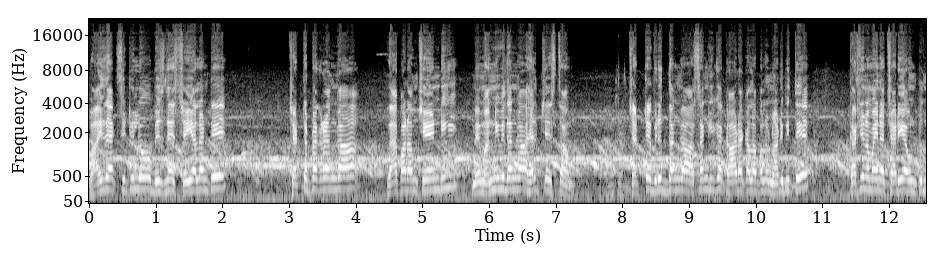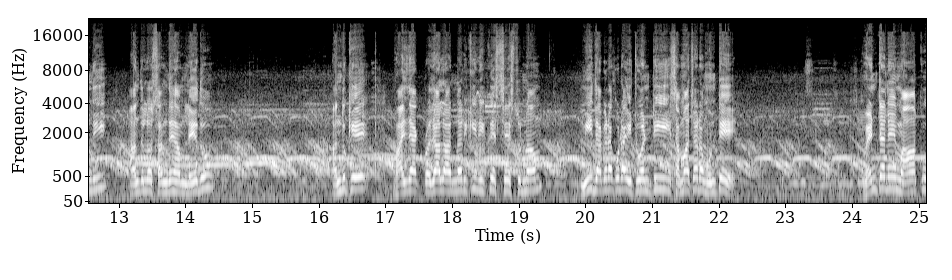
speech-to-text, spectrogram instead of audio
వైజాగ్ సిటీలో బిజినెస్ చేయాలంటే చట్ట ప్రకారంగా వ్యాపారం చేయండి. మేము అన్ని విధంగా హెల్ప్ చేస్తాం. చట్ట విరుద్ధంగా అసంఘిక కార్యకలాపాలు నడిపితే కఠినమైన చర్య ఉంటుంది. అందులో సందేహం లేదు. అందుకే వైజాగ్ ప్రజలందరికీ రిక్వెస్ట్ చేస్తున్నాం. మీ దగ్గర కూడా ఇటువంటి సమాచారం ఉంటే వెంటనే మాకు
